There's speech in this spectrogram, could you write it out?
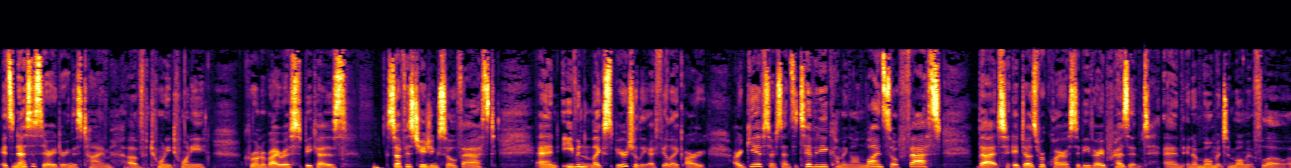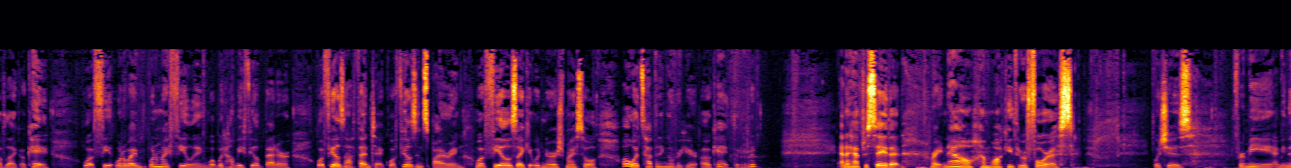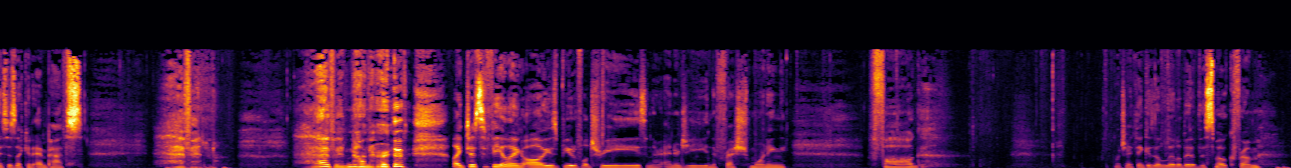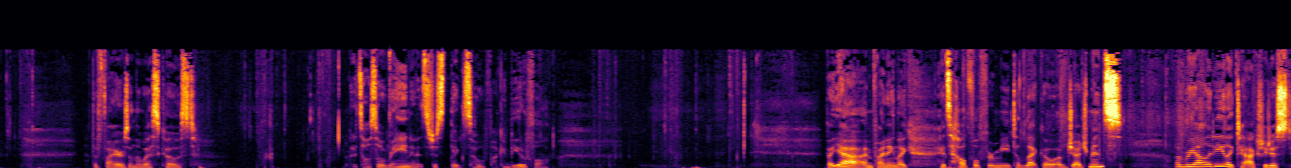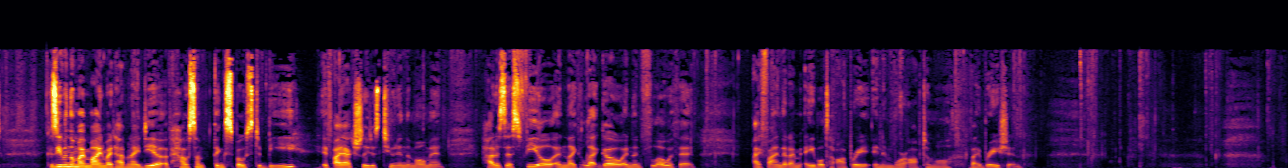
it's necessary during this time of 2020 coronavirus because stuff is changing so fast. And even like spiritually i feel like our our gifts our sensitivity coming online so fast that it does require us to be very present and in a moment to moment flow of like okay what feel what do i what am i feeling? What would help me feel better? What feels authentic? What feels inspiring? What feels like it would nourish my soul? Oh what's happening over here? Okay and i have to say that right now i'm walking through a forest which is for me i mean this is like an empath's heaven heaven on earth like just feeling all these beautiful trees and their energy and the fresh morning fog which I think is a little bit of the smoke from the fires on the west coast. But it's also rain and it's just like so fucking beautiful. But yeah, I'm finding like it's helpful for me to let go of judgments of reality, like to actually just because even though my mind might have an idea of how something's supposed to be, if I actually just tune in the moment, how does this feel and like let go and then flow with it, I find that I'm able to operate in a more optimal vibration.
